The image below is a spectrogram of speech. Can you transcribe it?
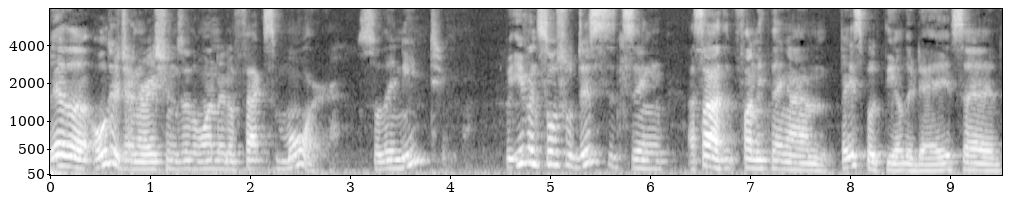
Yeah, the older generations are the one that affects more, so they need to. But even social distancing, I saw a funny thing on Facebook the other day. It said,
